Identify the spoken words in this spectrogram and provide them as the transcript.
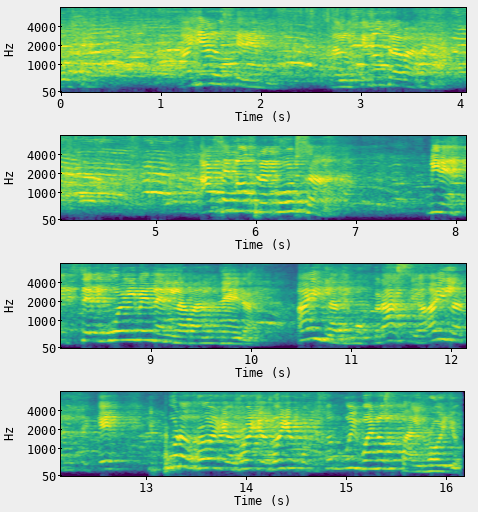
Porque allá los queremos, a los que no trabajan. Hacen otra cosa. Miren, se envuelven en la bandera. Ay, la democracia, ay, la no sé qué. Y puro rollo, rollo, rollo, porque son muy buenos para el rollo,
